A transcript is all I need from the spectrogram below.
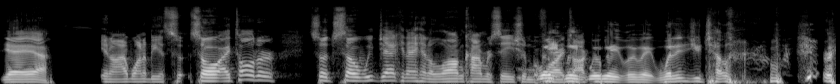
yeah, yeah. You know i want to be a so, i told her so so we jack and i had a long conversation before Wait, i wait, talked wait, wait, wait, wait. What did you tell her?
